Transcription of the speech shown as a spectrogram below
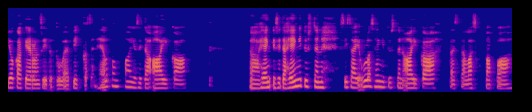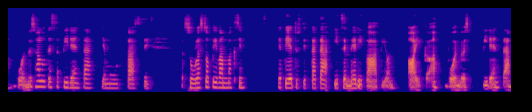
joka kerran siitä tulee pikkasen helpompaa ja sitä aikaa, sitä hengitysten, sisä- ja uloshengitysten aikaa tai sitä laskutapaa voi myös halutessa pidentää ja muuttaa se sulle sopivammaksi. Ja tietysti tätä itse meditaation aikaa voi myös pidentää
